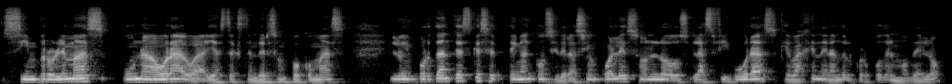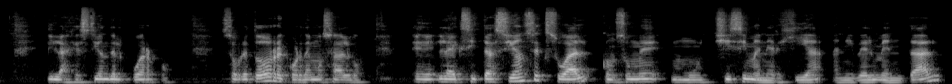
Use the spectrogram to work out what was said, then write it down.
sin problemas una hora y hasta extenderse un poco más. Lo importante es que se tenga en consideración cuáles son los, las figuras que va generando el cuerpo del modelo y la gestión del cuerpo. Sobre todo recordemos algo, eh, la excitación sexual consume muchísima energía a nivel mental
